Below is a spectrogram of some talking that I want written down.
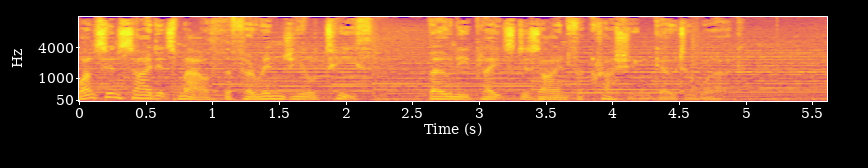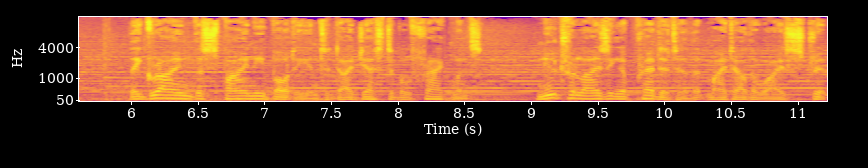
Once inside its mouth, the pharyngeal teeth, bony plates designed for crushing, go to work. They grind the spiny body into digestible fragments, neutralizing a predator that might otherwise strip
